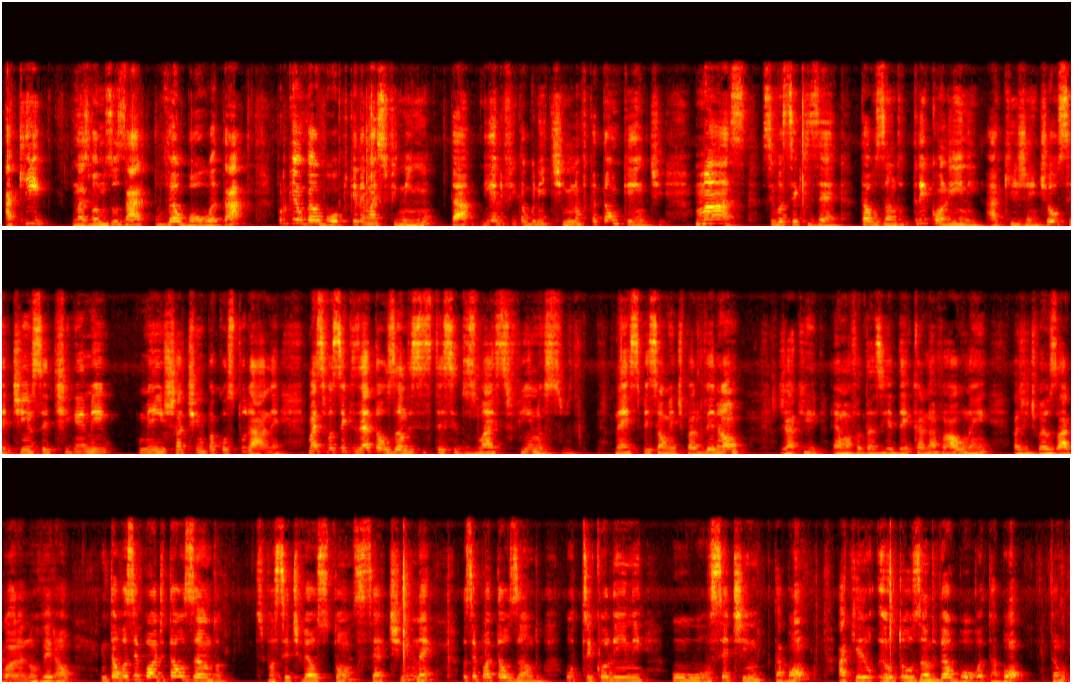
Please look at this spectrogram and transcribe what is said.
Aqui, nós vamos usar o Velboa, tá? Por que o Velboa? Porque ele é mais fininho, tá? E ele fica bonitinho, não fica tão quente. Mas, se você quiser tá usando tricoline aqui, gente, ou cetim, cetim é meio, meio chatinho pra costurar, né? Mas se você quiser tá usando esses tecidos mais finos, né, especialmente para o verão, já que é uma fantasia de carnaval, né? A gente vai usar agora no verão. Então, você pode estar tá usando, se você tiver os tons certinho, né? Você pode estar tá usando o tricoline, o, o cetim, tá bom? Aqui eu, eu tô usando Velboa, tá bom? Então,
